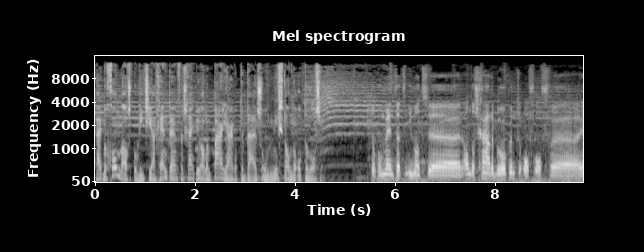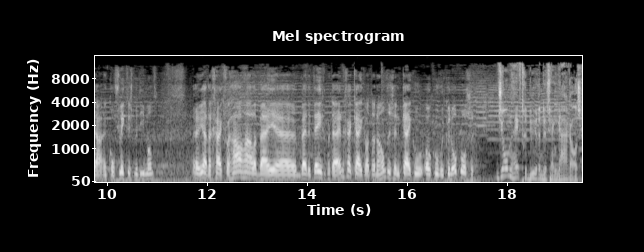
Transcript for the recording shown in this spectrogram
Hij begon als politieagent en verschijnt nu al een paar jaar op de buis om misstanden op te lossen. Op het moment dat iemand uh, een ander schade berokkent of, of uh, ja, een conflict is met iemand, uh, ja, dan ga ik verhaal halen bij, bij de tegenpartij. En dan ga ik kijken wat er aan de hand is en kijken hoe, ook hoe we het kunnen oplossen. John heeft gedurende zijn jaren als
